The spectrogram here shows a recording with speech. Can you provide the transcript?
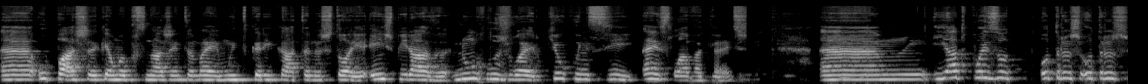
Uh, o Pacha, que é uma personagem também muito caricata na história, é inspirada num relojoeiro que eu conheci em Slavotic. Okay. Um, e há depois outras, outras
